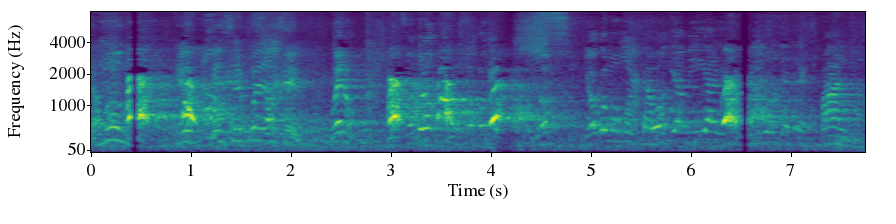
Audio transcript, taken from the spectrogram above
Ramón, ¿qué, qué se puede hacer? Bueno, nosotros, yo, yo como portavoz de amigas y amigos de Tres Palmas,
